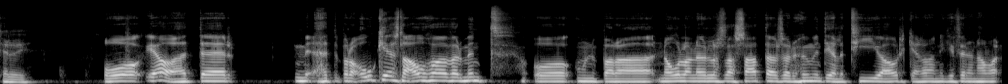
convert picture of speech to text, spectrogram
kerði og já, þetta er þetta er bara ógeðslega áhugaverð mynd og hún er bara Nolan auðvitað sata þessari hugmyndi í alveg tíu ár, gerða hann ekki fyrir hann, var,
